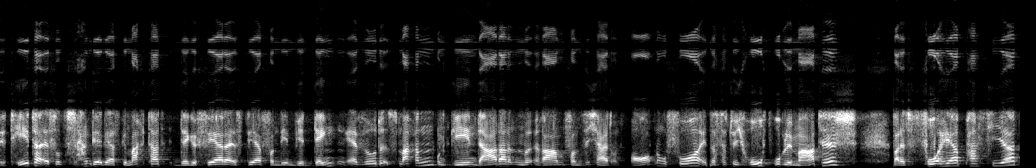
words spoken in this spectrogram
der Täter ist sozusagen der, der es gemacht hat, der Gefährder ist der, von dem wir denken, er würde es machen und gehen da dann im Rahmen von Sicherheit und Ordnung vor. Das ist natürlich hochproblematisch, weil es vorher passiert,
